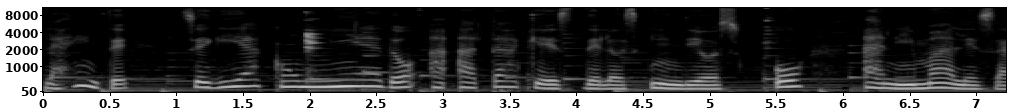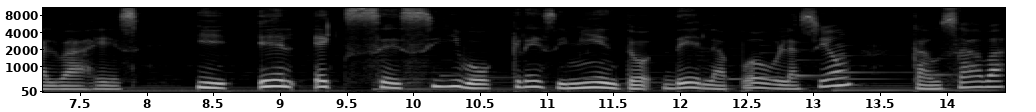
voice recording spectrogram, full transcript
La gente seguía con miedo a ataques de los indios o animales salvajes y el excesivo crecimiento de la población causaba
